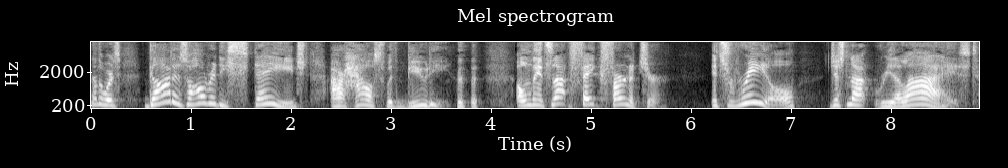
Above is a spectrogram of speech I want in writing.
In other words, God has already staged our house with beauty. Only it's not fake furniture. It's real, just not realized.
